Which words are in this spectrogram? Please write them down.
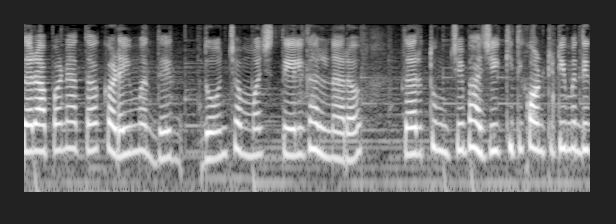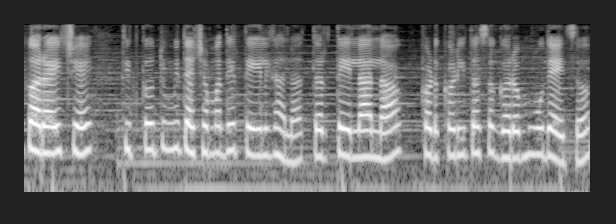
तर आपण आता कढईमध्ये दोन चम्मच तेल घालणार आहोत. तर तुमची भाजी किती क्वांटिटीमध्ये करायची आहे तितकं तुम्ही त्याच्यामध्ये तेल घाला. तर तेलाला कडकडीत असं गरम होऊ द्यायचं.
